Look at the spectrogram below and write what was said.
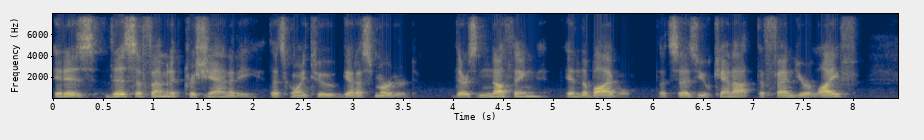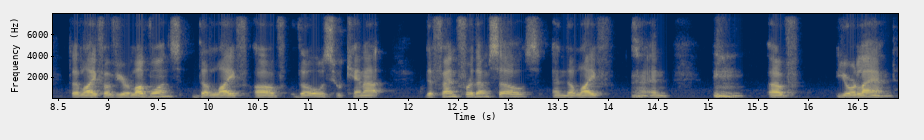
It is this effeminate Christianity that's going to get us murdered. There's nothing in the Bible that says you cannot defend your life, the life of your loved ones, the life of those who cannot defend for themselves, and the life and of your land.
